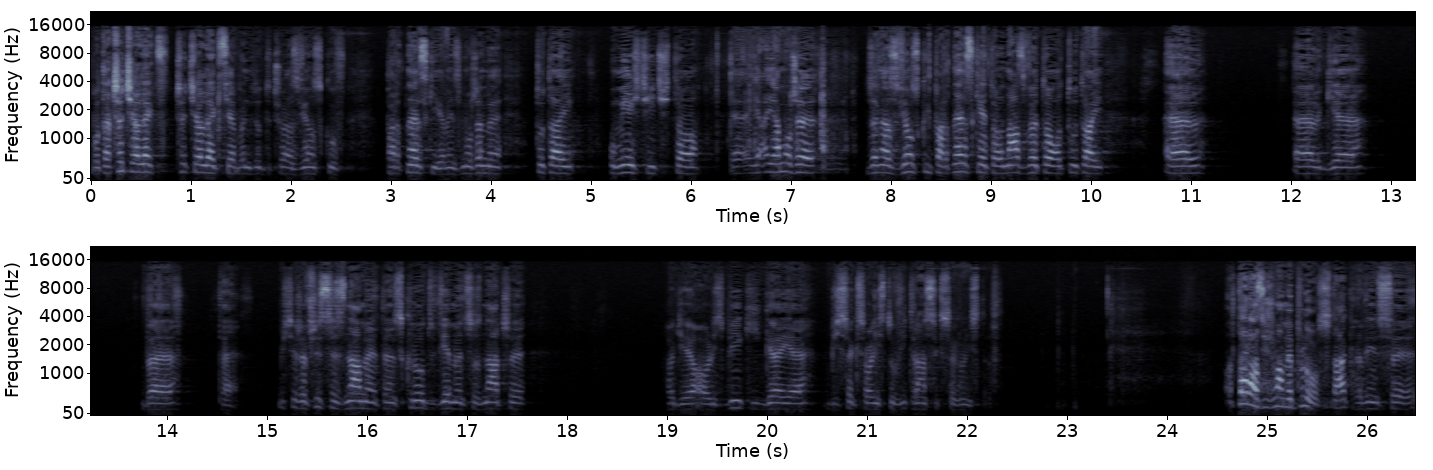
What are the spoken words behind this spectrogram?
Bo ta trzecia, lek trzecia lekcja będzie dotyczyła związków partnerskich, a więc możemy tutaj umieścić to. Ja, ja może zamiast związku i partnerskie to nazwę to tutaj L, L, G, B, T. Myślę, że wszyscy znamy ten skrót, wiemy co znaczy. Chodzi o lesbijki, geje, biseksualistów i transseksualistów. O, teraz już mamy plus, tak? A więc e,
